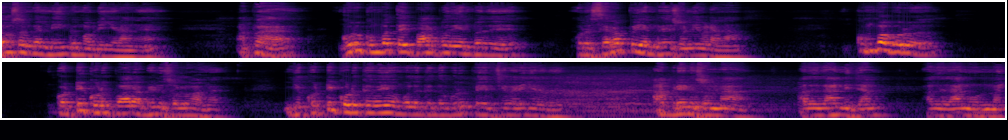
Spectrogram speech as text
தோஷங்கள் நீங்கும் அப்படிங்கிறாங்க. அப்போ குரு கும்பத்தை பார்ப்பது என்பது ஒரு சிறப்பு என்றே சொல்லிவிடலாம். கும்பகுரு கொட்டி கொடுப்பார் அப்படின்னு சொல்லுவாங்க. இங்கே கொட்டி கொடுக்கவே உங்களுக்கு இந்த குரு பயிற்சி வருகிறது அப்படின்னு சொன்னால் அதுதான் நிஜம் அதுதான் உண்மை.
